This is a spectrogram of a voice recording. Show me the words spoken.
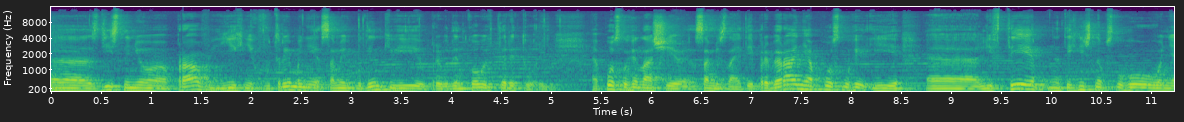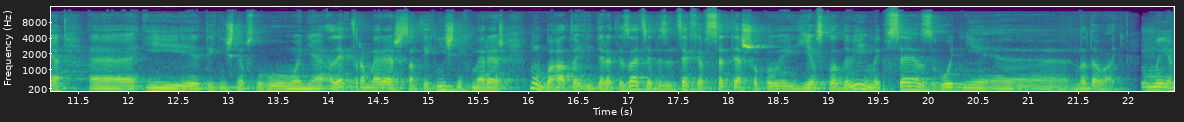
е, здійсненню прав їхніх в утриманні самих будинків і прибудинкових територій. Е, Послуги наші, самі знаєте, і прибирання послуги, і ліфти, технічне обслуговування, і технічне обслуговування електромереж, сантехнічних мереж, ну багато і дератизація, дезінфекція, все те, що є в складовій, ми все згодні е, надавати. Ми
